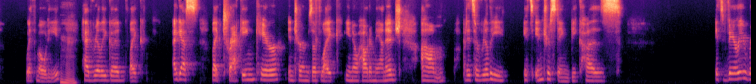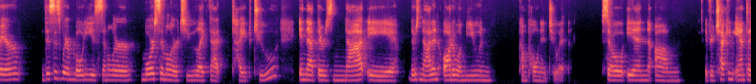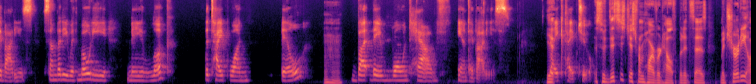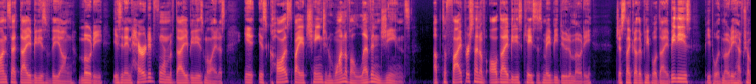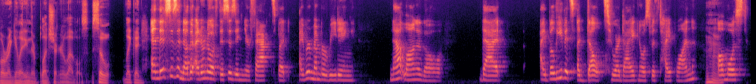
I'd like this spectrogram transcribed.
with MODY, mm-hmm. had really good, like, I guess, like tracking care in terms of like, you know, how to manage. Um, but it's a really it's interesting because it's very rare. This is where MODY is similar, more similar to like that type 2 in that there's not a there's not an autoimmune component to it. So in um, if you're checking antibodies, somebody with MODY may look the type 1 bill, mm-hmm. but they won't have antibodies yeah. like type 2. So this is just from Harvard Health, but it says maturity onset diabetes of the young, MODY, is an inherited form of diabetes mellitus. It is caused by a change in one of 11 genes. Up to 5% of all diabetes cases may be due to MODY. Just like other people with diabetes, people with MODY have trouble regulating their blood sugar levels. So, like a. And this is another, I don't know if this is in your facts, but I remember reading not long ago that I believe it's adults who are diagnosed with type one. Mm-hmm. Almost,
